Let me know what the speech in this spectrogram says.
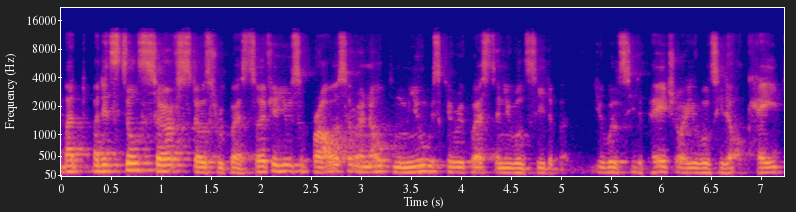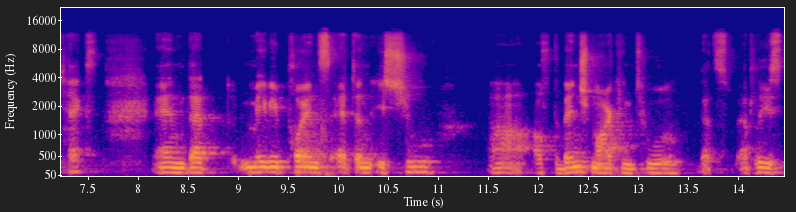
but but it still serves those requests. So if you use a browser and open new uWSGI request, then you will see the you will see the page or you will see the OK text, and that maybe points at an issue uh, of the benchmarking tool. That's at least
